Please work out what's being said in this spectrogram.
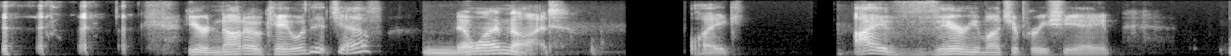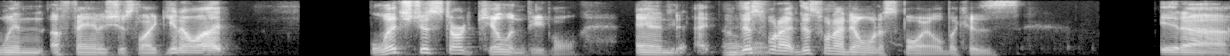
You're not okay with it, Jeff? No, I'm not. like I very much appreciate when a fan is just like, you know what? Let's just start killing people. And I- this Oh. one I this one I don't want to spoil because it uh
